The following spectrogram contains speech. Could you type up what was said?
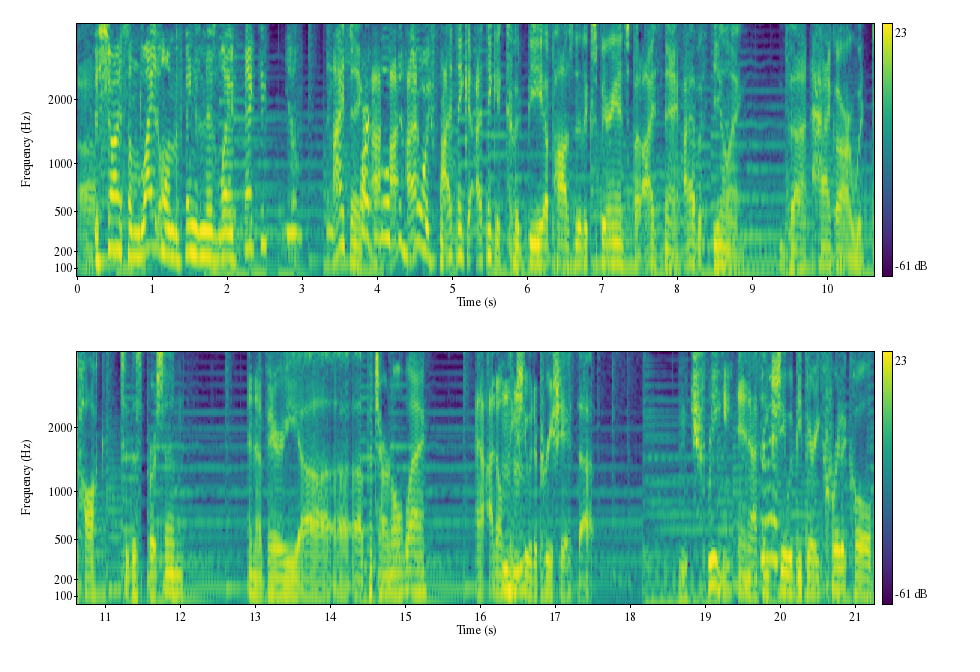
to uh, shine some light on the things in his life that could, you know, I think spark a little I, bit of I- joy for I him. think I think it could be a positive experience, but I think I have a feeling that Haggar would talk to this person in a very uh, uh, paternal way, and I don't think Mm-hmm. she would appreciate that. Intriguing. And I think she would be very critical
